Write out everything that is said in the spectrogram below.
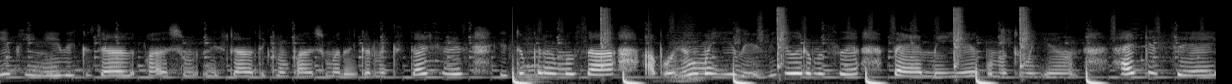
yepyeni ve güzel paylaşım, Neslihan Atakül'ün paylaşımlarını görmek isterseniz YouTube kanalımıza abone olmayı ve videolarımızı beğenmeyi unutmayın. Herkese.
